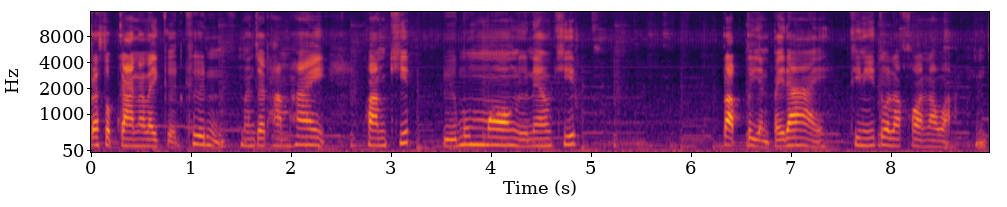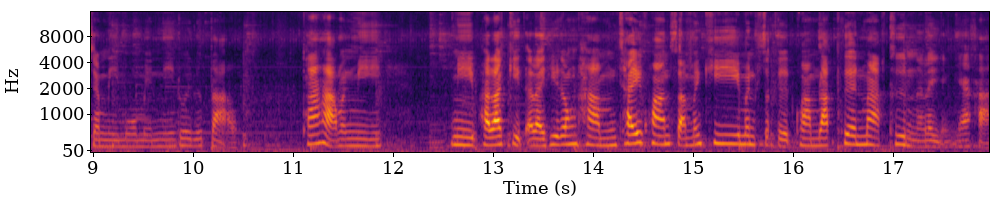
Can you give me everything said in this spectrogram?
ประสบการณ์อะไรเกิดขึ้น มันจะทำให้ความคิดหรือมุมมองหรือแนวคิด ปรับเปลี่ยนไปได้ ทีนี้ตัวละครเราอะ่ะ มันจะมีโมเมนต์นี้ด้วยหรือเปล่า ถ้าหากมันมีมีภารกิจอะไรที่ต้องทำใช้ความสามัคคีมันจะเกิดความรักเพื่อนมากขึ้นอะไรอย่างเงี้ยค่ะ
